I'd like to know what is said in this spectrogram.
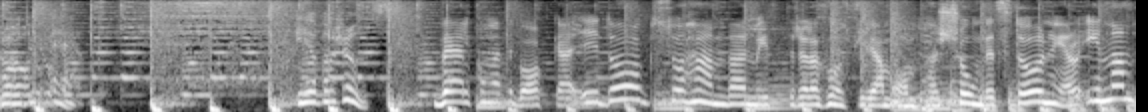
Radio 1. Eva Russ. Välkomna tillbaka. Idag så handlar mitt relationsprogram om personlighetsstörningar. Och innan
